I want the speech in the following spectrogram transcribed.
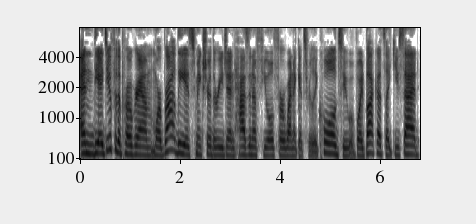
And the idea for the program more broadly is to make sure the region has enough fuel for when it gets really cold to avoid blackouts, like you said.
